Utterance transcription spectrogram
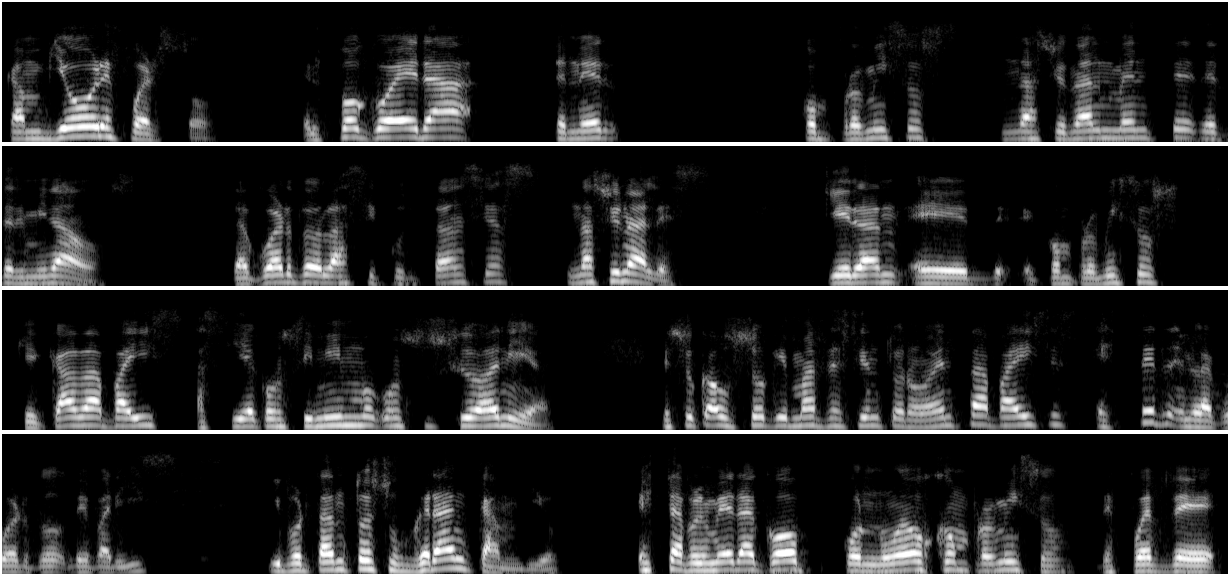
cambió el esfuerzo. El foco era tener compromisos nacionalmente determinados, de acuerdo a las circunstancias nacionales, que eran eh, compromisos que cada país hacía con sí mismo, con su ciudadanía. Eso causó que más de 190 países estén en el Acuerdo de París y por tanto es un gran cambio. Esta primera COP con nuevos compromisos, después del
